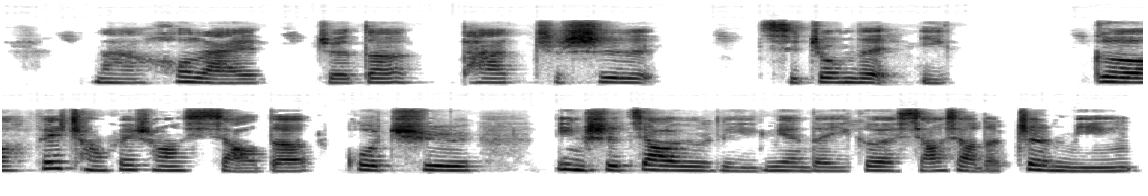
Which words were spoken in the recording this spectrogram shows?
那后来觉得它只是其中的一个非常非常小的过去应试教育里面的一个小小的证明。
